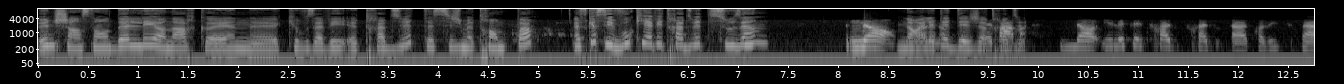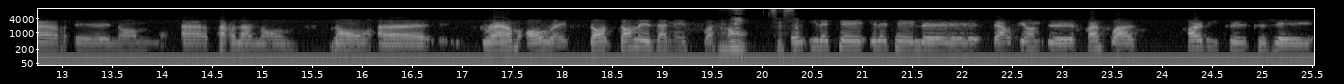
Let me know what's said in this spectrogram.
une chanson de Léonard Cohen que vous avez traduite, si je me trompe pas. Est-ce que c'est vous qui avez traduit Suzanne? Non. Non, elle était déjà traduite. non, il était traduit, euh, traduit par euh, nom, euh, par la nom, nom Graham Allred dans, dans, les années 60. Oui, c'est ça. il était, il était le version de Françoise Hardy que, que j'ai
